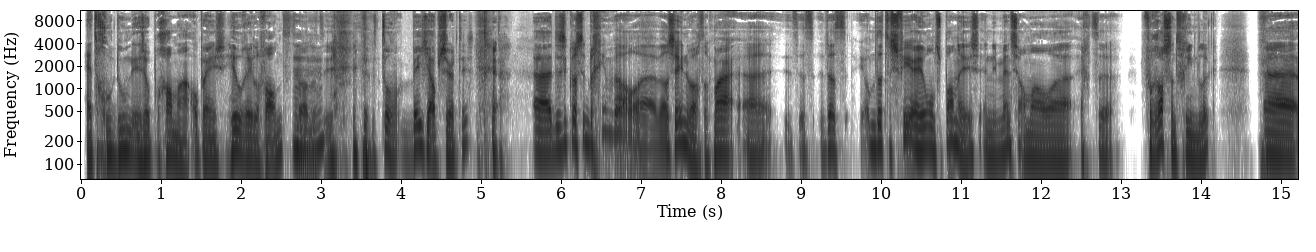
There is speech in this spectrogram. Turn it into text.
het goed doen in zo'n programma opeens heel relevant. Terwijl Mhm. het toch een beetje absurd is. Eh, dus ik was in het begin wel, wel zenuwachtig. Maar dat, dat, omdat de sfeer heel ontspannen is en die mensen allemaal echt verrassend vriendelijk, eh,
